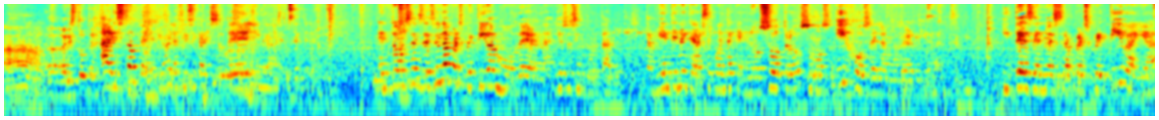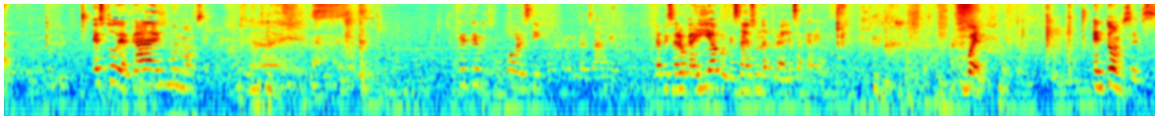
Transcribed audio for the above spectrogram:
Ah. Ah, Aristóteles. Aristóteles, ¿no? la física aristotélica, etc. Entonces, desde una perspectiva moderna, y eso es importante, también tienen que darse cuenta que nosotros somos hijos de la modernidad. Y desde nuestra perspectiva ya, esto de acá es muy monse. ¿no? O sea, es- Qué, pobres tipos, que pensaban que lapicero caía porque está en su naturaleza caer. Bueno, entonces,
